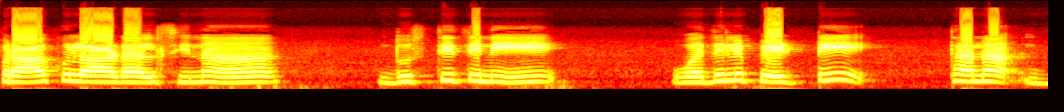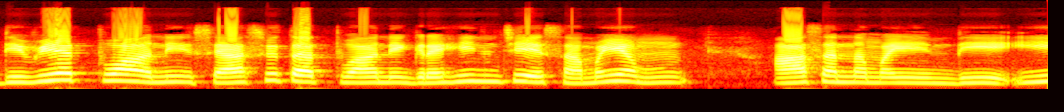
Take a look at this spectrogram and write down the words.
ప్రాకులాడాల్సిన దుస్థితిని వదిలిపెట్టి తన దివ్యత్వాన్ని శాశ్వతత్వాన్ని గ్రహించే సమయం ఆసన్నమైంది. ఈ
